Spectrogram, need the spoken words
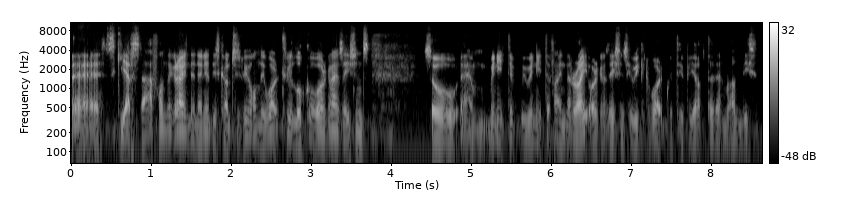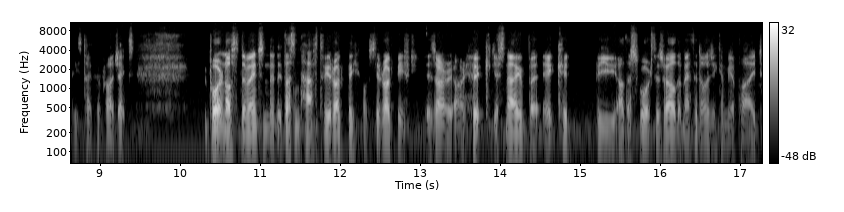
uh, SCIAF staff on the ground in any of these countries. We only work through local organisations. So um, we need to we would need to find the right organisations who we could work with to be able to then run these these type of projects. Important also to mention that it doesn't have to be rugby. Obviously, rugby is our, our hook just now, but it could be other sports as well. The methodology can be applied,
